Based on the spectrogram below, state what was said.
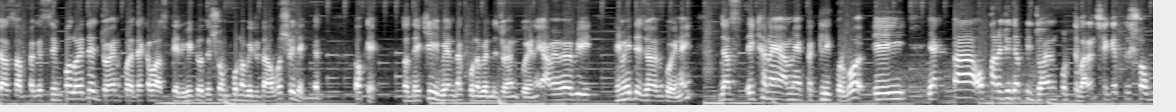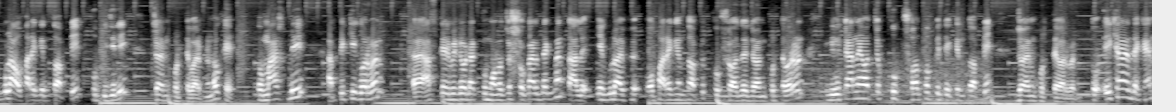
জাস্ট আপনাকে সিম্পল ওয়েতে জয়েন করে দেখাবো আজকের ভিডিওতে। সম্পূর্ণ ভিডিওটা অবশ্যই দেখবেন। ওকে তো দেখি ইভেন্টটা কোন ইভেন্টে জয়েন করি নাই। আমি মেবি হেমিতে জয়েন করি নাই। জাস্ট এখানে আমি একটা ক্লিক করব। এই একটা অফারে যদি আপনি জয়েন করতে পারেন, সেক্ষেত্রে সবগুলা অফারে কিন্তু আপনি খুব ইজিলি জয়েন করতে পারবেন। ওকে তো মাস্ট বি আপনি কি করবেন? আজকের ভিডিওটা একটু মনোযোগ সহকারে দেখবেন। তাহলে এগুলো অফারে কিন্তু আপনি খুব সহজে জয়েন করতে পারবেন। এখানে হচ্ছে খুব স্বল্প ফিতে কিন্তু আপনি জয়েন করতে পারবেন। তো এখানে দেখেন,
